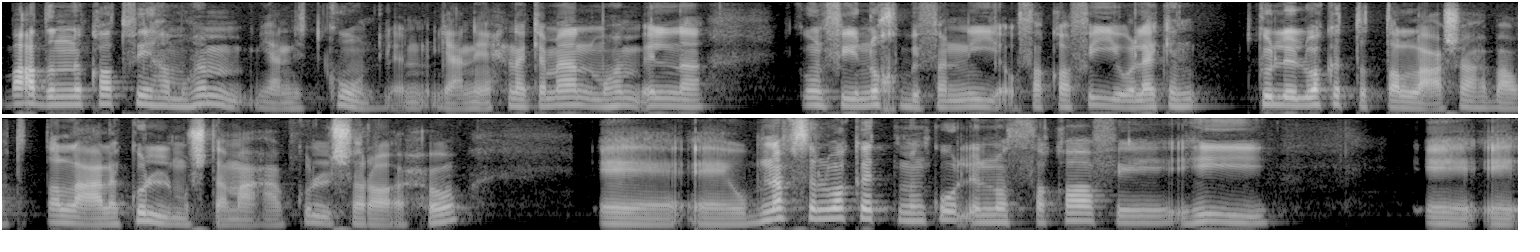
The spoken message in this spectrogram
بعض النقاط فيها مهم يعني تكون لأنه يعني إحنا كمان مهم إلنا يكون في نخبة فنية أو ثقافية ولكن كل الوقت تطلع على شعبها وتطلع على كل مجتمعها وكل شرائحه. وبنفس الوقت بنقول إنه الثقافة هي إيه،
